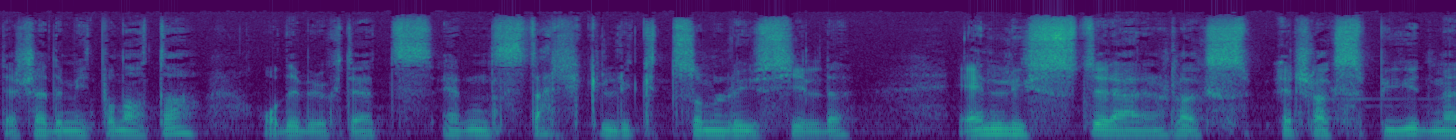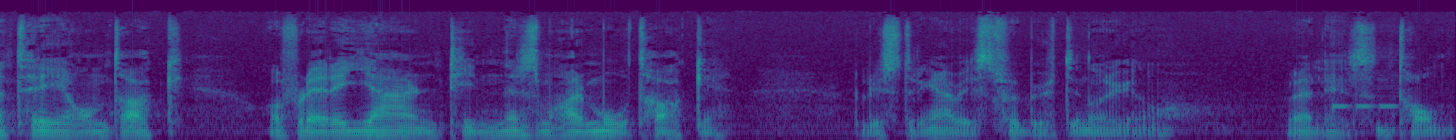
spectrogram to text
Det skjedde midt på natta, og de brukte et, en sterk lykt som lyskilde. En lyster er en slags, et slags spyd med trehåndtak og flere jerntinner som har mottaket. Lystring er visst forbudt i Norge nå. Vennlig hilsen Tom.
